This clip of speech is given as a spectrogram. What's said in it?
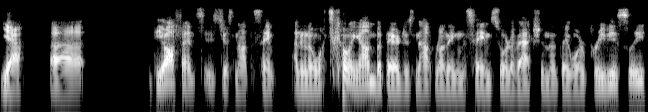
Yeah. Uh, the offense is just not the same. I don't know what's going on, but they're just not running the same sort of action that they were previously.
